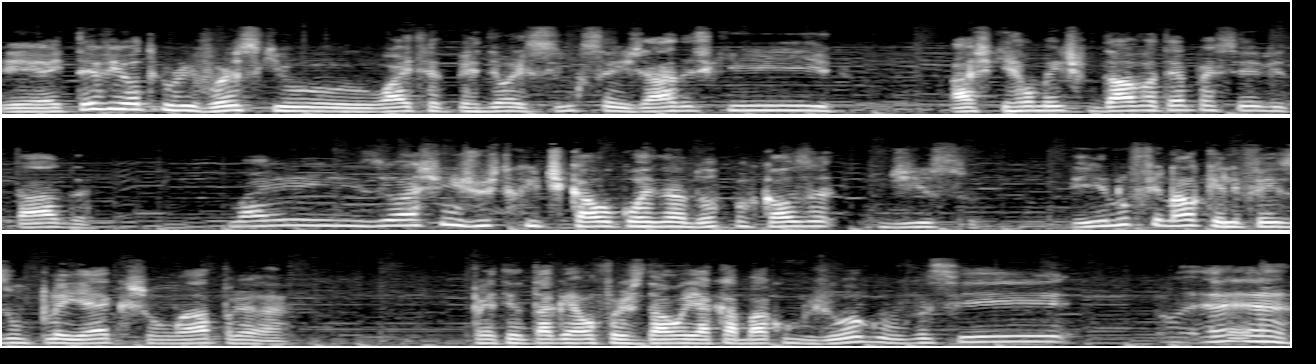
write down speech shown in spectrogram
É, e teve outro reverse que o Whitehead perdeu as 5, 6 jardas que acho que realmente dava até para ser evitada. Mas eu acho injusto criticar o coordenador por causa disso. E no final que ele fez um play action lá para para tentar ganhar um first down e acabar com o jogo, você é,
